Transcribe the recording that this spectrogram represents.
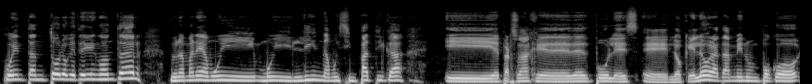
cuentan todo lo que te que encontrar de una manera muy, muy linda, muy simpática. Y el personaje de Deadpool es eh, lo que logra también un poco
